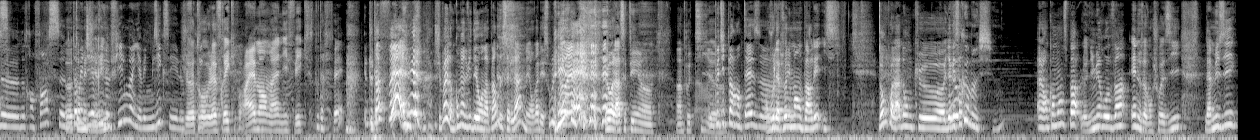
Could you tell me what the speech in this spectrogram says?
de notre enfance, de Euh, Tom, et Jerry, le film, il y avait une musique, c'est le Je fric. trouve le fric vraiment magnifique. Tout à fait. Tout à fait. Je sais pas dans combien de vidéos on en parle de celle-là, mais on va les saouler. Ouais. et voilà, c'était un, un petit. Une euh, petite parenthèse. On voulait absolument en parler ici. Donc voilà, donc euh, il y avait ça. Alors on commence par le numéro 20 et nous avons choisi la musique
